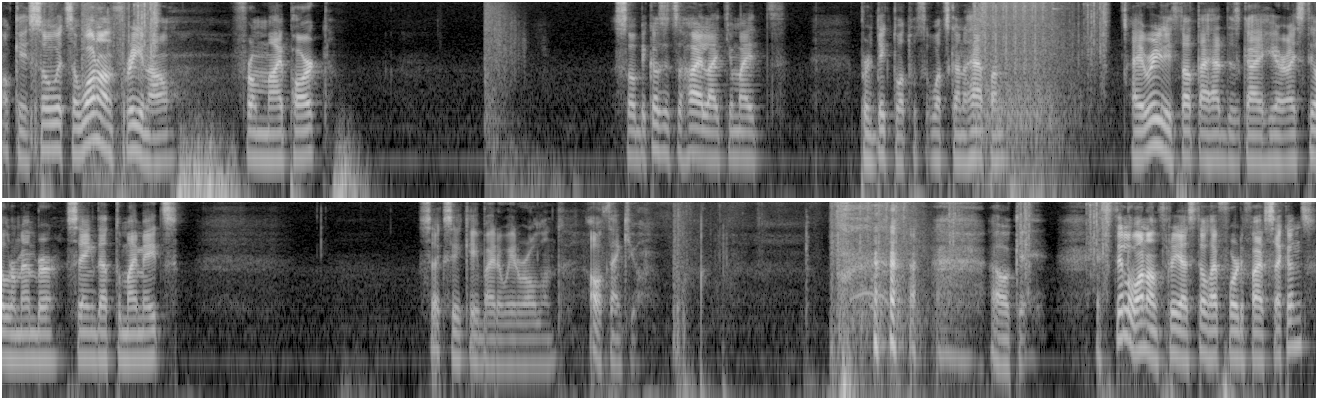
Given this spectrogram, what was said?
Okay, so it's a 1 on 3 now from my part. So because it's a highlight, you might predict what what's gonna happen. I really thought I had this guy here. I still remember saying that to my mates. Sexy AK, by the way, Roland. Oh, thank you. okay. It's still one on three. I still have 45 seconds.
